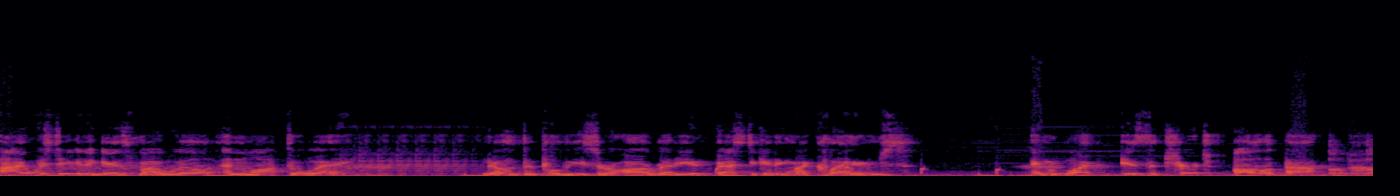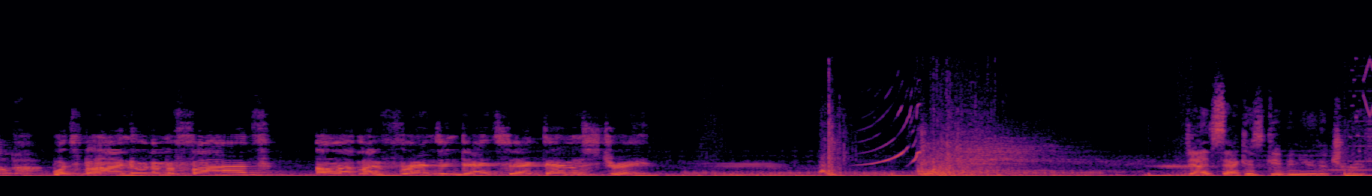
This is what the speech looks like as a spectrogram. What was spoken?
I was taken against my will and locked away. That the police are already investigating my claims. And what is the church all about? What's behind door number five? I'll let my friends in DedSec demonstrate. DedSec has given you the truth.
